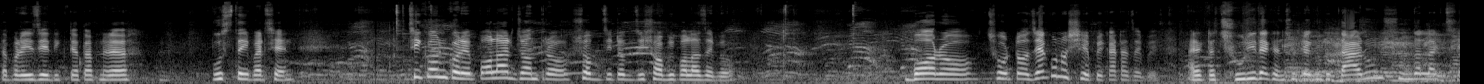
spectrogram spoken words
তারপরে এই যে দিকটা তো আপনারা বুঝতেই পারছেন। চিকন করে পলার যন্ত্র সবজি টবজি সবই পলা যাবে বড় ছোট যে কোনো শেপে কাটা যাবে আর একটা ছুরি দেখেন ছুরিটা কিন্তু দারুণ সুন্দর লাগছে।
